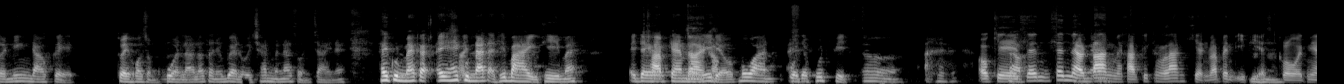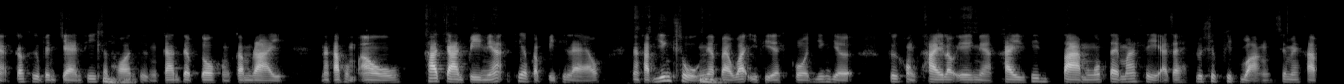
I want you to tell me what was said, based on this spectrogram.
e a r n i n g downgrade ตัวพอสมควรแล้ว แล้วตอนนี้ valuation มันน่าสนใจนะ ให้คุณแม็กไอ้ให้คุณนัทอธิบายอีกทีไหมไอ้ไดอะแกรมนี้เดี๋ยวเมื่อวานกลัวจะพูดผิด เออ โอเค เส้นเส้นแนวตั้งนะครับ ที่ข้างล่างเขียนว่าเป็น EPS growth เนี่ยก็คือเป็นแกนที่สะท้อนถึงการเติบโตของกำไรนะครับ ผมเอาคาดการปีนี้เทียบกับปีที่แล้วนะครับ ยิ่งสูงเนี่ยแปลว่า EPS growth ยิ่งเยอะ คือของไทยเราเองเนี่ย ใครที่ตามงบไตรมาสสี่อาจจะรู้สึกผิดหวังใช่ไหมครับ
